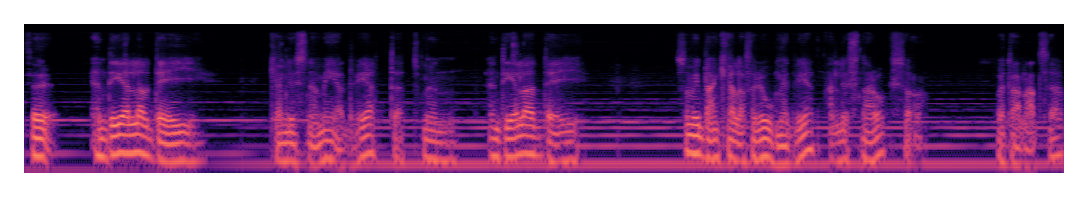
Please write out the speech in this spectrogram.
För en del av dig kan lyssna medvetet, men en del av dig som vi ibland kallar för omedvetna lyssnar också på ett annat sätt.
